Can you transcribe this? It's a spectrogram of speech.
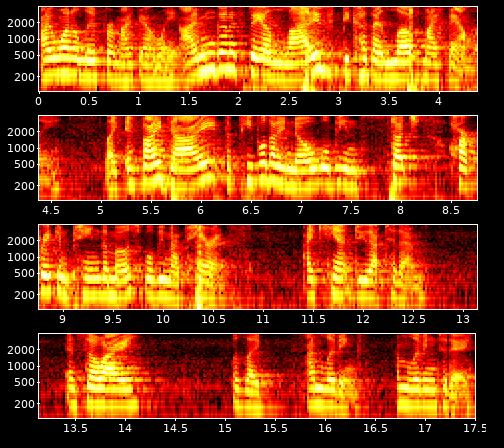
I want to live for my family. I'm going to stay alive because I love my family. Like, if I die, the people that I know will be in such heartbreak and pain the most will be my parents. I can't do that to them. And so I was like, I'm living. I'm living today.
